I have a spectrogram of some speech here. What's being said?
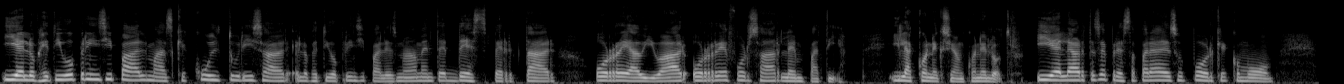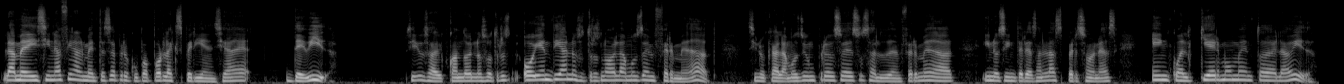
Y el objetivo principal, más que culturizar, el objetivo principal es nuevamente despertar o reavivar o reforzar la empatía y la conexión con el otro. Y el arte se presta para eso porque como la medicina finalmente se preocupa por la experiencia de, vida. ¿Sí? O sea, cuando nosotros, hoy en día nosotros no hablamos de enfermedad, sino que hablamos de un proceso salud-enfermedad y nos interesan las personas en cualquier momento de la vida.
